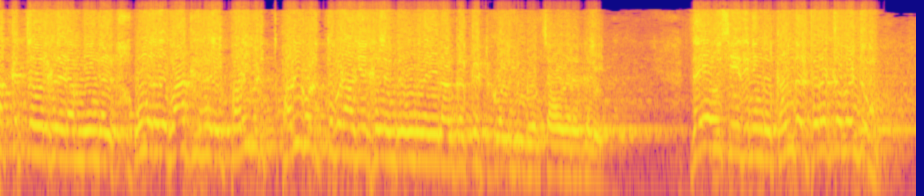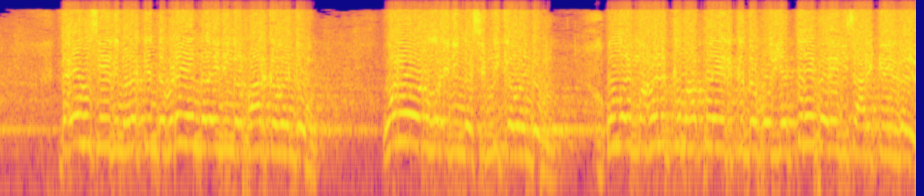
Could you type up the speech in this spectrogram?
வக்கற்றவர்களிடம் நீங்கள் உங்களது வாக்குகளை பறிகொடுத்து விடாதீர்கள் என்று உங்களை நாங்கள் கேட்டுக்கொள்கின்றோம் சகோதரர்களே. தயவு செய்து நீங்கள் கண்கள் திறக்க வேண்டும். தயவு செய்து நடக்கின்ற விடயங்களை நீங்கள் பார்க்க வேண்டும். ஒரே ஒரு முறை நீங்கள் சிந்திக்க வேண்டும். உங்கள் மகனுக்கு மாப்பிள்ளை இருக்கின்ற போது எத்தனை பேரை விசாரிக்கிறீர்கள்?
